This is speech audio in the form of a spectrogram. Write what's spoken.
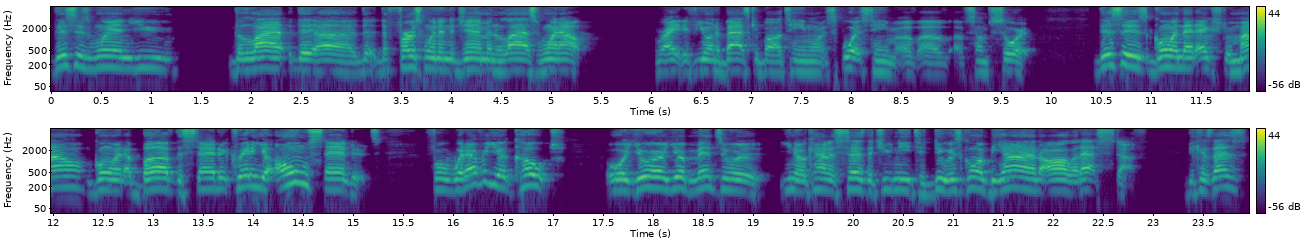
This is when you the la- the uh the, the first one in the gym and the last one out, right? If you're on a basketball team or a sports team of, of, of some sort. This is going that extra mile, going above the standard, creating your own standards for whatever your coach or your your mentor, you know, kind of says that you need to do. It's going beyond all of that stuff because that's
